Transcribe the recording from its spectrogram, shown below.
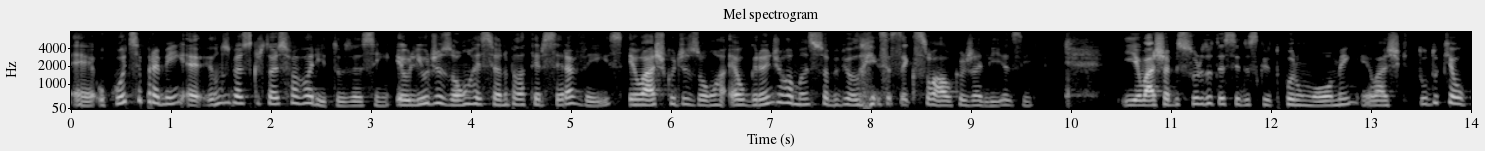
É, o Coetzee, para mim, é um dos meus escritores favoritos. Assim, eu li o Desonra esse ano pela terceira vez. Eu acho que o Desonra é o grande romance sobre violência sexual que eu já li, assim. E eu acho absurdo ter sido escrito por um homem. Eu acho que tudo que eu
